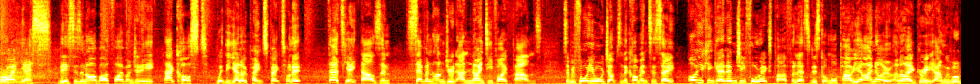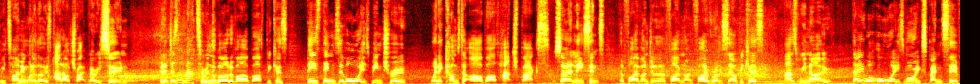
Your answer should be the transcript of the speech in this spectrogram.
All right, yes, this is an Abarth 500e. That cost, with the yellow paint spec on it, £38,795. So before you all jump to the comments and say, oh, you can get an MG4 XPower for less and it's got more power. Yeah, I know, and I agree. And we will be timing one of those at our track very soon. But it doesn't matter in the world of Abarth because these things have always been true when it comes to Abarth hatchbacks, certainly since the 500 and the 595 were on sale, because as we know, they were always more expensive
